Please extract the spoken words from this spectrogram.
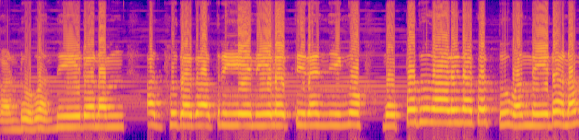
കണ്ടുവന്നിടണം അത്ഭുതഗാത്രിയെ നീളത്തിരഞ്ഞിങ്ങു മുപ്പതു നാളിനകത്തു വന്നിടണം.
